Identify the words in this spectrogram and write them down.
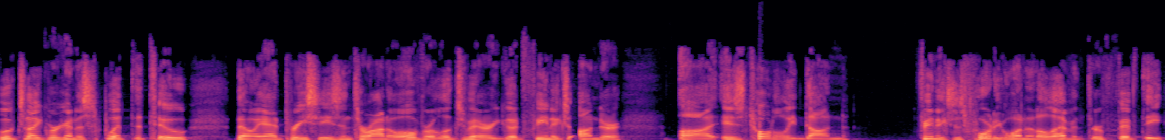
Looks like we're going to split the two that we had preseason. Toronto over looks very good. Phoenix under uh, is totally done. Phoenix is 41 and 11 through 50.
